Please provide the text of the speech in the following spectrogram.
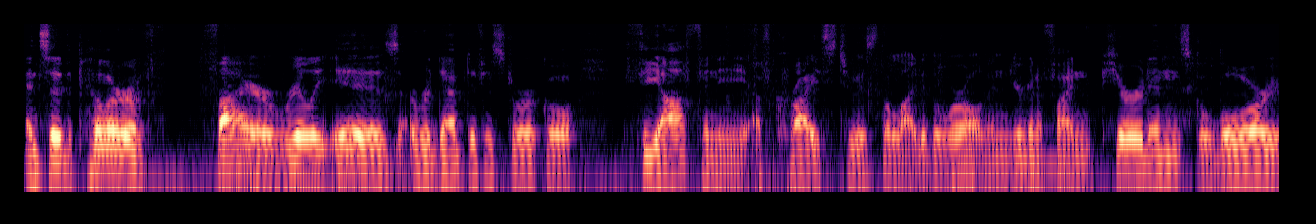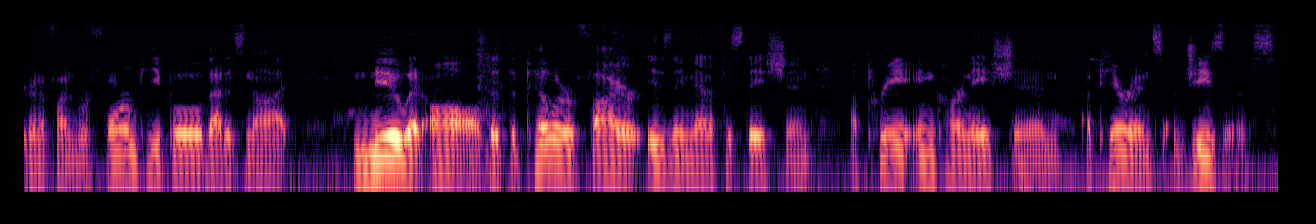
And so the pillar of fire really is a redemptive historical theophany of Christ who is the light of the world. And you're going to find Puritans galore, you're going to find Reformed people. That is not new at all that the pillar of fire is a manifestation, a pre incarnation appearance of Jesus.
